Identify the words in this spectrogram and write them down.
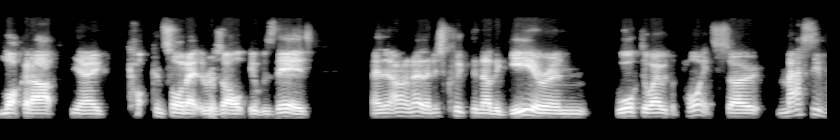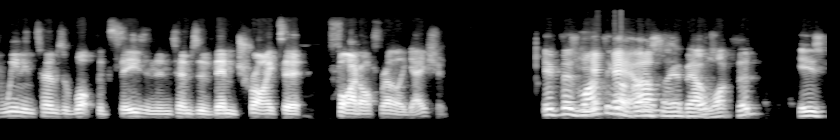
lock it up, you know, co- consolidate the result. It was theirs. And then, I don't know, they just clicked another gear and walked away with the points. So massive win in terms of Watford's season, in terms of them trying to fight off relegation. If there's one yeah, thing I've got um, to say about Watford, is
